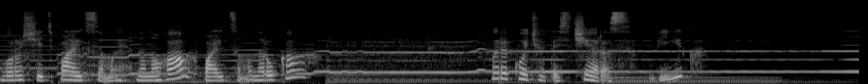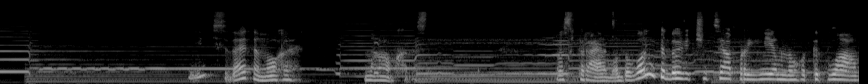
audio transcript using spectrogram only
ворушіть пальцями на ногах, пальцями на руках. Перекочуйтесь через бік. І сідайте ноги навхрест. Розпираємо долоньки до відчуття приємного тепла.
